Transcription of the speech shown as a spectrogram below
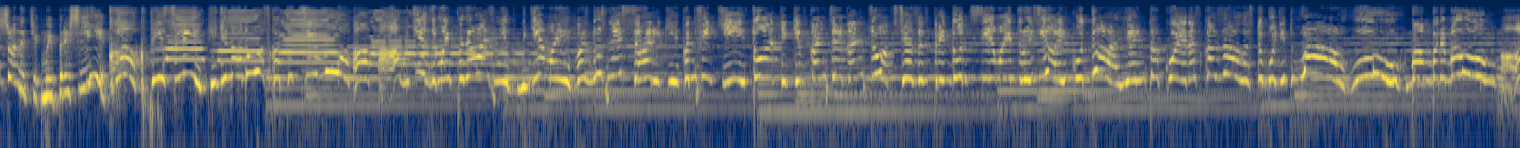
мышоночек, мы пришли. Как? Пришли? Единорожка, ты чего? А, а где же мой праздник? Где мои воздушные шарики, конфетти, тортики? В конце концов, сейчас придут все мои друзья. И куда? Я им такое рассказала, что будет вау, ух, бам-бам, а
